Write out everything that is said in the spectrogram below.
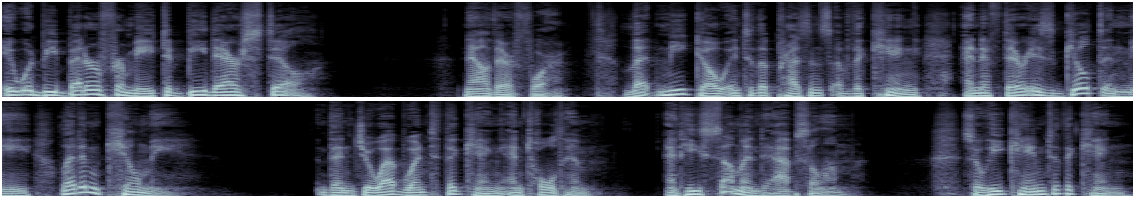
It would be better for me to be there still. Now therefore, let me go into the presence of the king, and if there is guilt in me, let him kill me. Then Joab went to the king and told him, and he summoned Absalom. So he came to the king,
